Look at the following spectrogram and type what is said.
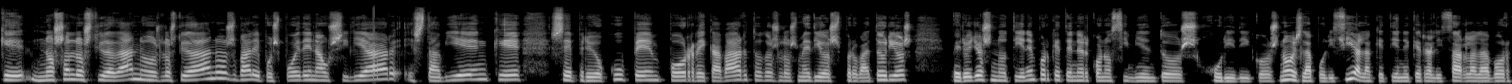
que no son los ciudadanos. Los ciudadanos, vale, pues pueden auxiliar, está bien que se preocupen por recabar todos los medios probatorios, pero ellos no tienen por qué tener conocimientos jurídicos, ¿no? Es la policía la que tiene que realizar la labor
